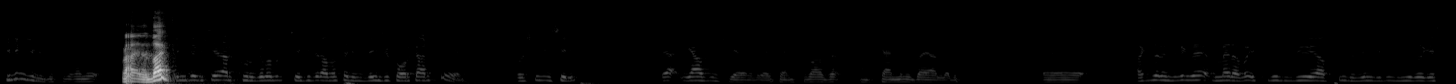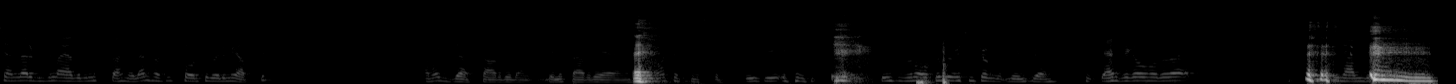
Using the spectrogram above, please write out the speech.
film gibi düşün hani. Aynen bak. Filmde bir şeyler kurgulanıp çekilir ama sen izleyince korkarsın ya. Sonuçta bir içerik. Ya, yazmış yani buraya kendisi bazen hani kendimiz ayarladık. Ee, arkadaşlar öncelikle merhaba istediğiniz videoyu yaptım. Dediğim gibi videoda geçenler bizim ayarladığımız sahneler hafif korku bölümü yaptık. Ama güzel sardı ben. Beni sardı yani. Ama çok tırstım. İyi ki şu iyi ki bunu okuduğum için çok mutluyum şu an. Gerçek olmadığına inandım.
